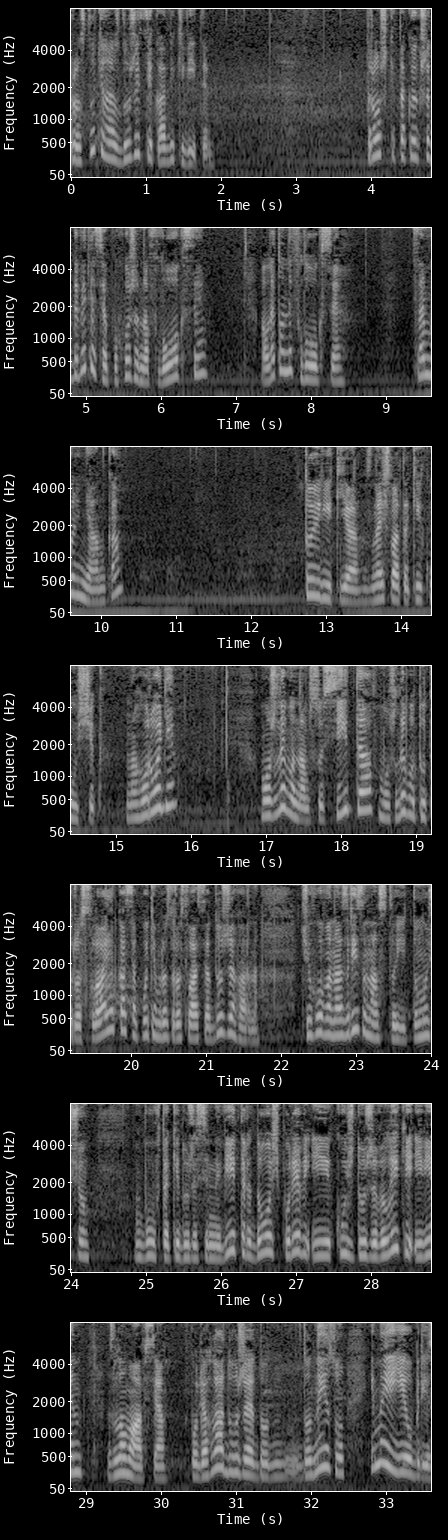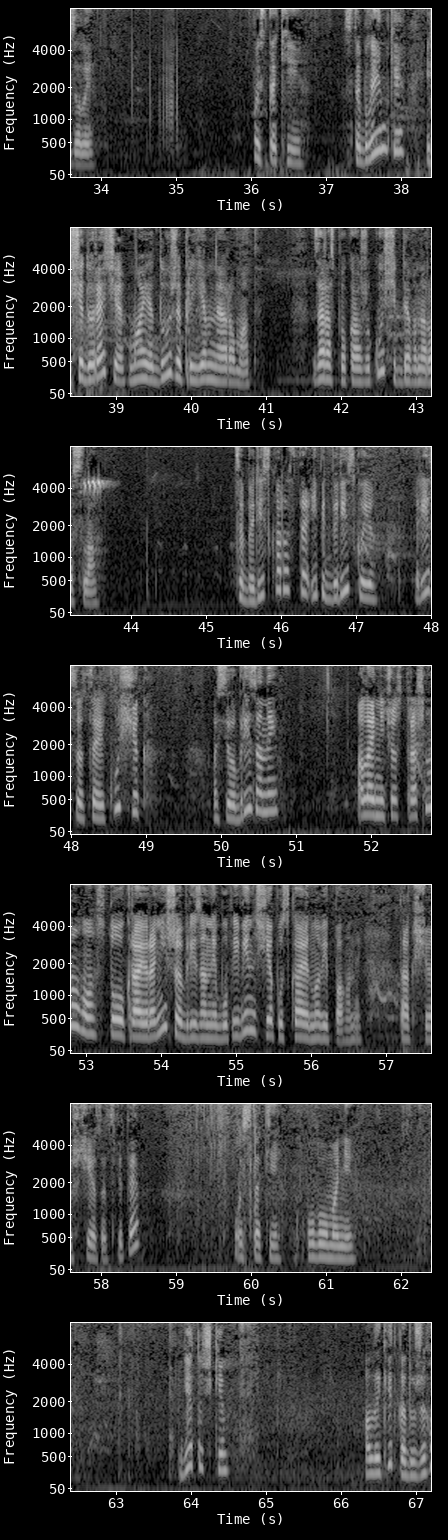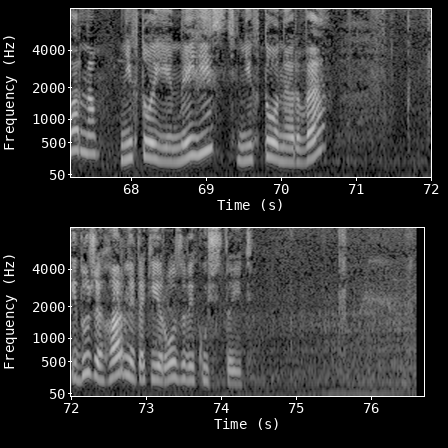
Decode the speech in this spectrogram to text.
Ростуть у нас дуже цікаві квіти. Трошки тако, якщо дивитися, похоже на флокси, але то не флокси. Це мильнянка. Той рік я знайшла такий кущик на городі. Можливо, нам сусід дав, можливо, тут росла якась, а потім розрослася. Дуже гарна. Чого вона зрізана стоїть? Тому що був такий дуже сильний вітер, дощ, порив, і кущ дуже великий, і він зламався. Полягла дуже до, донизу, і ми її обрізали. Ось такі стеблинки. І ще, до речі, має дуже приємний аромат. Зараз покажу кущик, де вона росла. Це берізка росте, і під берізкою ріс оцей кущик, ось обрізаний. Але нічого страшного, з того краю раніше обрізаний був, і він ще пускає нові пагони. Так що ще зацвіте. Ось такі поломані віточки. Але квітка дуже гарна, ніхто її не їсть, ніхто не рве. І дуже гарний такий розовий кущ стоїть.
